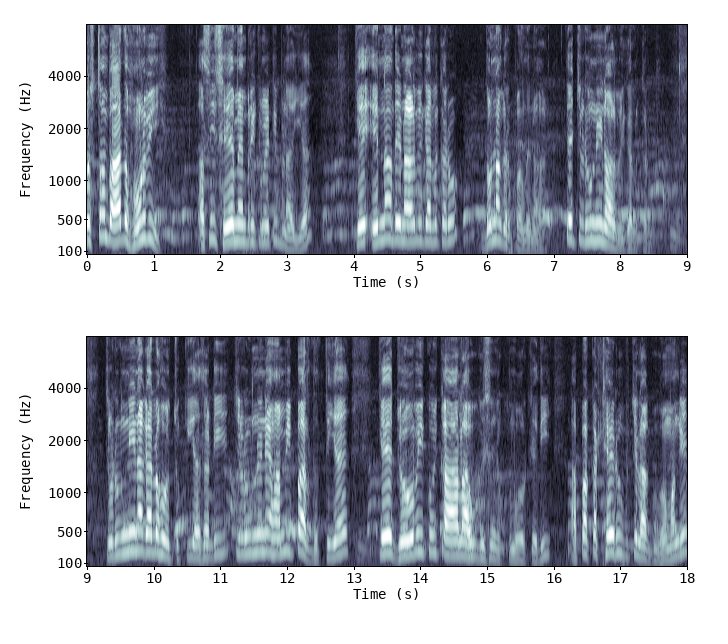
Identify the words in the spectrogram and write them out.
ਉਸ ਤੋਂ ਬਾਅਦ ਹੁਣ ਵੀ ਅਸੀਂ 6 ਮੈਂਬਰੀ ਕਮੇਟੀ ਬਣਾਈ ਆ ਕਿ ਇਹਨਾਂ ਦੇ ਨਾਲ ਵੀ ਗੱਲ ਕਰੋ ਦੋਨਾਂ ਗਰੁੱਪਾਂ ਦੇ ਨਾਲ ਤੇ ਚੜੂਨੀ ਨਾਲ ਵੀ ਗੱਲ ਕਰੋ। ਚੜੂਨੀ ਨਾਲ ਗੱਲ ਹੋ ਚੁੱਕੀ ਆ ਸਾਡੀ। ਚੜੂਨੀ ਨੇ ਹਾਮੀ ਭਰ ਦਿੱਤੀ ਹੈ ਕਿ ਜੋ ਵੀ ਕੋਈ ਕਾਲ ਆਊਗੀ ਸੰਯੁਕਤ ਮੋਰਚੇ ਦੀ, ਆਪਾਂ ਇਕੱਠੇ ਰੂਪ ਚ ਲਾਗੂ ਹੋਵਾਂਗੇ।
